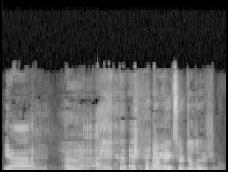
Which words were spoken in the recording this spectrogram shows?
yeah, yeah. What makes her delusional?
